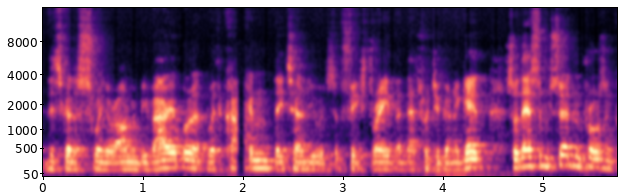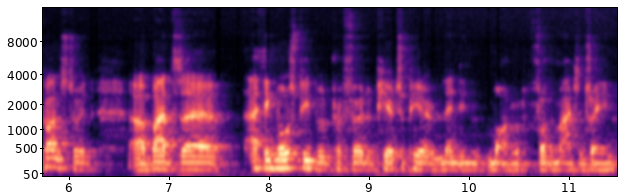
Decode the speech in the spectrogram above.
this is going to swing around and be variable. With Kraken, they tell you it's a fixed rate and that's what you're going to get. So there's some certain pros and cons to it. Uh, but uh, I think most people prefer the peer-to-peer lending model for the margin trading.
